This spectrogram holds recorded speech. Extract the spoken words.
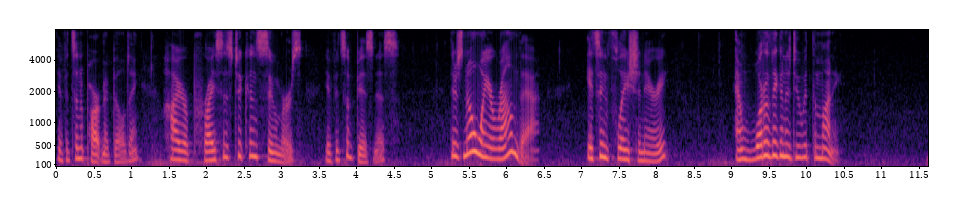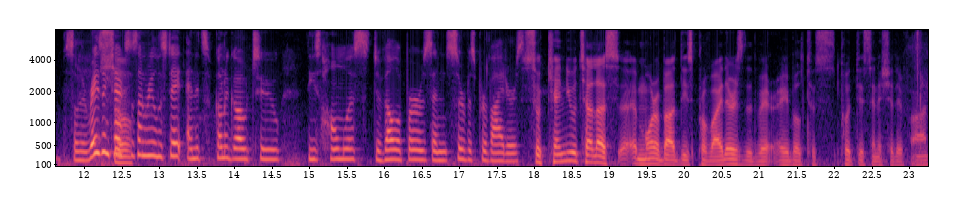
if it's an apartment building, higher prices to consumers if it's a business. There's no way around that. It's inflationary. And what are they going to do with the money? So they're raising So- taxes on real estate, and it's going to go to these homeless developers and service providers. So, can you tell us uh, more about these providers that were able to s- put this initiative on?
